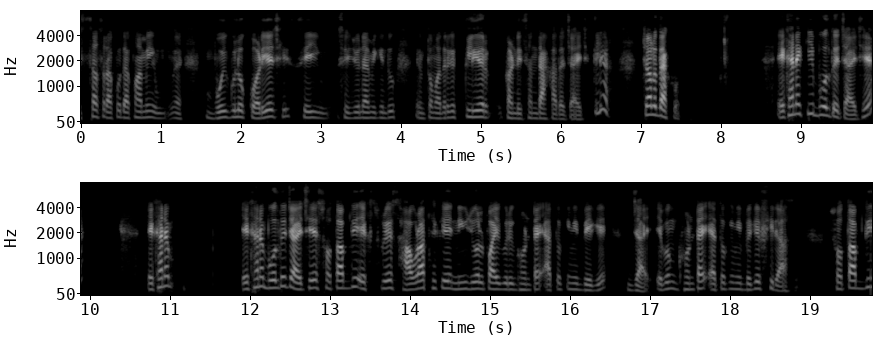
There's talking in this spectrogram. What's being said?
বিশ্বাস রাখো। দেখো আমি বইগুলো করিয়েছি, সেই সেই জন্য আমি কিন্তু তোমাদেরকে ক্লিয়ার কন্ডিশন দেখাতে চাইছি। ক্লিয়ার? চলো দেখো। এখানে কি বলতে চাইছে? এখানে এখানে বলতে চাইছে, শতাব্দী এক্সপ্রেস হাওড়া থেকে নিউ জলপাইগুড়ি ঘন্টায় এত কিমি বেগে যায় এবং ঘন্টায় এত কিমি বেগে ফিরে আসে। শতাব্দী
